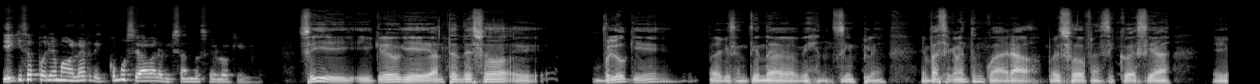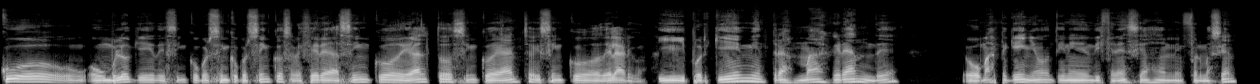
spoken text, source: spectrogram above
Y ahí quizás podríamos hablar de cómo se va valorizando ese bloque. Sí, y, creo que antes de eso, eh, bloque, para que se entienda bien simple, es básicamente un cuadrado. Por eso Francisco decía, eh, cubo o un bloque de 5 por 5 por 5 se refiere a 5 de alto, 5 de ancho y 5 de largo. ¿Y por qué mientras más grande o más pequeño tiene diferencias en la información,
